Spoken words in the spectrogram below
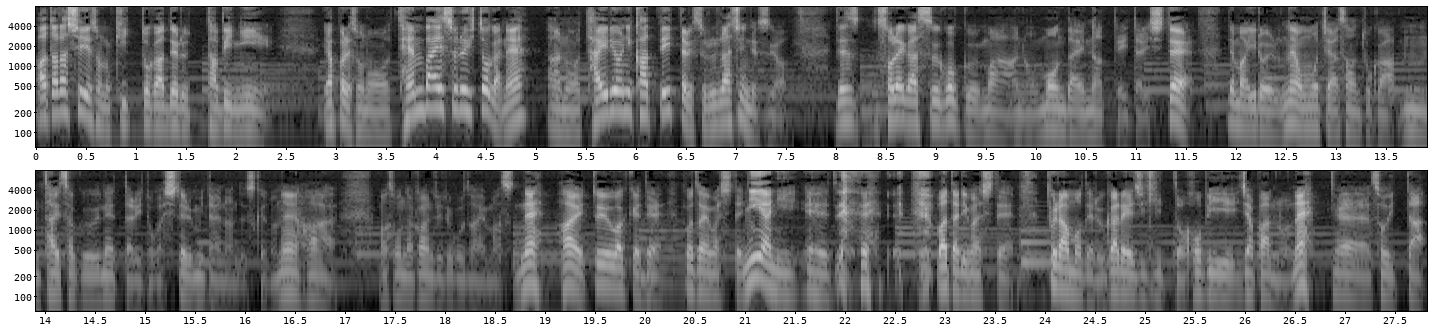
新しいそのキットが出るたびにやっぱりその転売する人がねあの大量に買っていったりするらしいんですよ。でそれがすごく、まあ、あの問題になっていたりしてでまあいろいろねおもちゃ屋さんとか、うん、対策練ったりとかしてるみたいなんですけどね。はい。まあそんな感じでございますね。はい。というわけでございましてニアに、えー、渡りましてプラモデルガレージキットホビージャパンのね、えー、そういった、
